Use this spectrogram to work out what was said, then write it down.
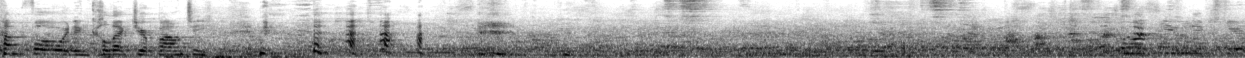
Come forward and collect your bounty. We'll see you next year.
